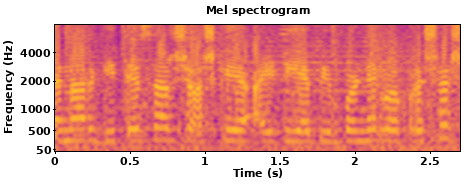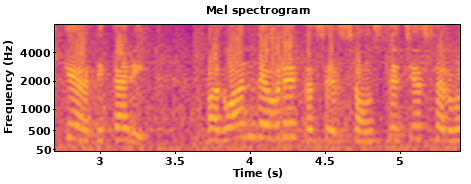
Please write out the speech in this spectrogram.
एन आर गीतेसर शासकीय आयटीआय पिंपळनेर व प्रशासकीय अधिकारी भगवान देवरे तसेच संस्थेचे सर्व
